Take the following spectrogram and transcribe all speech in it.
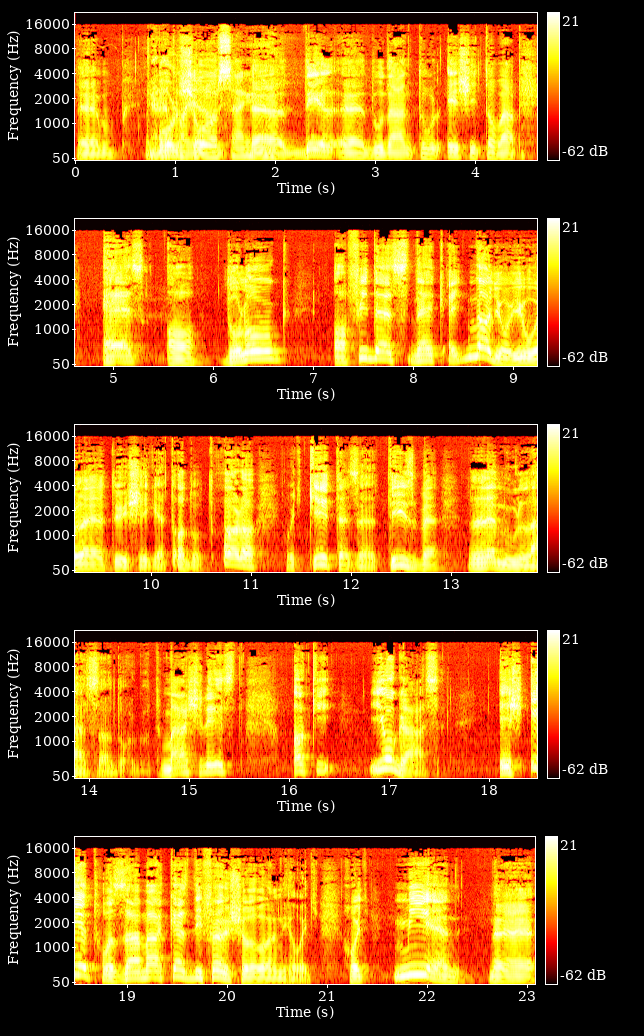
eh, Borsol, eh, Dél-Dunántúl, és így tovább. Ez a dolog, a Fidesznek egy nagyon jó lehetőséget adott arra, hogy 2010-ben lenullázza a dolgot. Másrészt, aki jogász, és ért hozzá már kezdi felsorolni, hogy, hogy milyen e,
